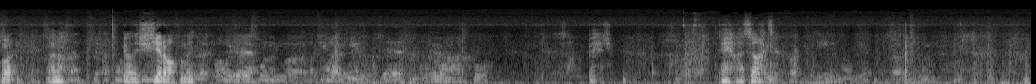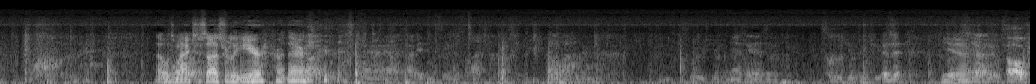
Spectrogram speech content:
What? I know. Get all this shit off of me. Oh yeah, this one in uh, like She like candles. Yeah. Oh, wow, that's cool. Son of a bitch. Damn, that sucked. Fucking demon, I'll be up about noon. That was my exercise for the year, right there. I didn't see this last one. Oh, wow, man. Yeah, I think that's it? Yeah. Yeah. Oh.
